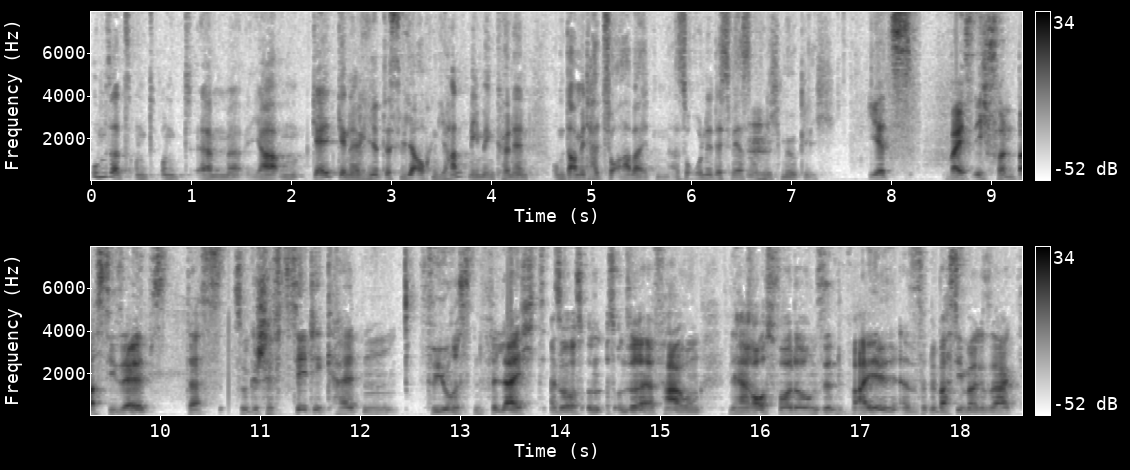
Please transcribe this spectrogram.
Umsatz und, und ähm, ja, Geld generiert, das wir auch in die Hand nehmen können, um damit halt zu arbeiten. Also ohne das wäre es mhm. auch nicht möglich. Jetzt weiß ich von Basti selbst, dass so Geschäftstätigkeiten für Juristen vielleicht, also aus, aus, unserer Erfahrung, eine Herausforderung sind, weil, also das hat mir Basti mal gesagt,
